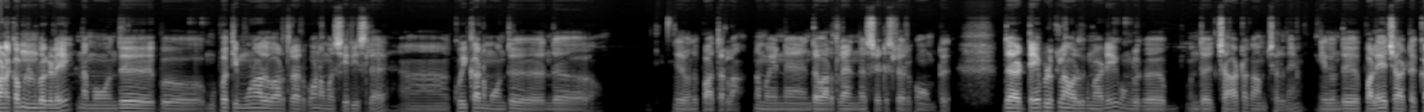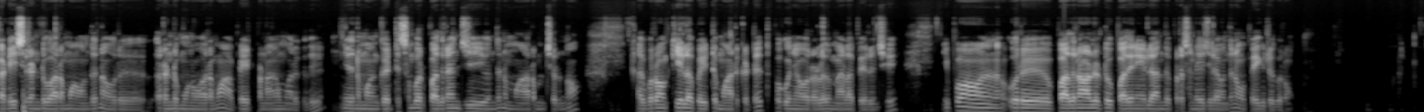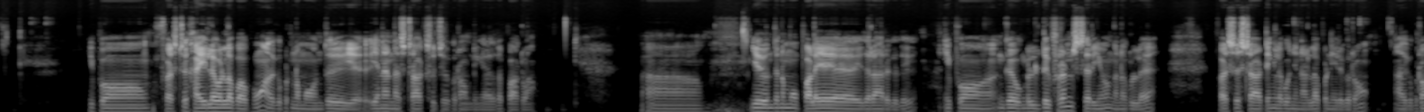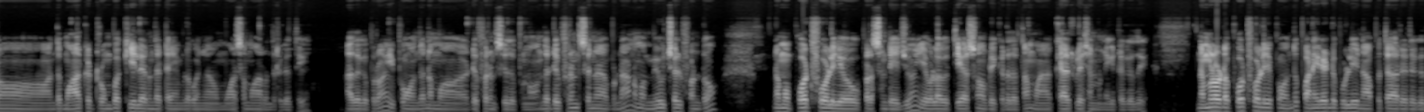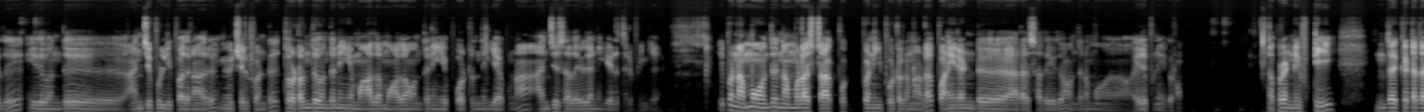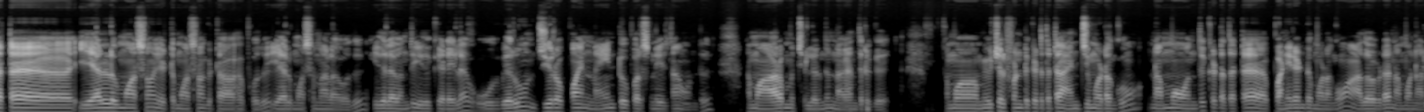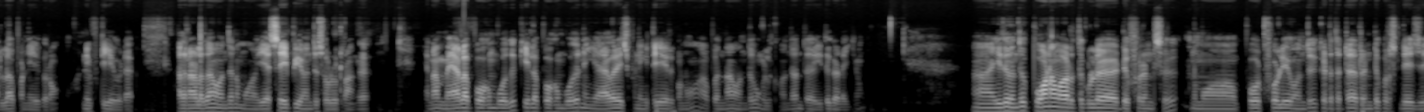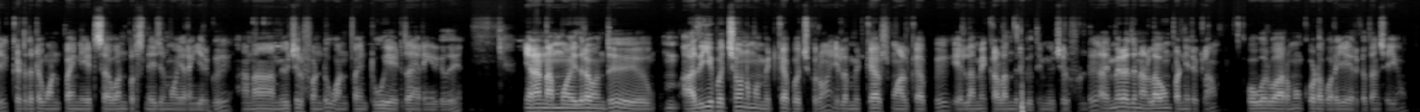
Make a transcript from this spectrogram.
வணக்கம் நண்பர்களே! நம்ம வந்து இப்போ 33வது வாரத்தில் இருக்கோம் நம்ம சீரிஸ்ல. அ குயிக்கா நம்ம வந்து இந்த இத வந்து பார்த்துரலாம். நம்ம என்ன இந்த வாரத்தில் என்ன ஸ்டேட்டஸ்ல இருக்கோம் அப்படின்ட்டு இந்த டேபிளுக்குலாம் வரதுக்கு முன்னாடி உங்களுக்கு இந்த சார்ட்ட காமிச்சிருந்தேன். இது வந்து பழைய சார்ட் கடைசி 2 வாரமா வந்து நான் ஒரு 2, 3 வாரமா அப்டேட் பண்ணாம இருக்குது. இது நம்ம அங்க டிசம்பர் 15 வந்து நம்ம ஆரம்பிச்சிருந்தோம். அதுக்கப்புறம் கீழ போயிட்டு மார்க்கெட்டு இப்போ கொஞ்சம் ஓரளவு மேல போயிருந்துச்சு. இப்போ ஒரு 14 டு 17 அந்த பெர்சன்டேஜ்ல வந்து நம்ம போய்க்கிட்டு இருக்கிறோம். இப்போ ஃபர்ஸ்ட்டு ஹை லெவலில் பார்ப்போம். அதுக்கப்புறம் நம்ம வந்து என்னென்ன ஸ்டாக்ஸ் வச்சுருக்கிறோம் அப்படிங்கிறத பார்க்கலாம். இது வந்து நம்ம பழைய இதெல்லாம் இருக்குது. இப்போ இங்கே உங்களுக்கு டிஃப்ரென்ஸ் தெரியும் கணக்குள்ளே ஃபர்ஸ்ட்டு ஸ்டார்டிங்கில் கொஞ்சம் நல்லா பண்ணியிருக்கிறோம். அதுக்கப்புறம் அந்த மார்க்கெட் ரொம்ப கீழே இருந்த டைமில் கொஞ்சம் மோசமாக இருந்திருக்குது. அதுக்கப்புறம் இப்போ வந்து நம்ம டிஃபரன்ஸ் இது பண்ணுவோம். இந்த டிஃபரன்ஸ் என்ன அப்டின்னா, நம்ம மியூச்சுவல் ஃபண்டும், நம்ம போர்ட்ஃபோலியோ பெர்சன்டேஜும் எவ்வளோ வித்தியாசம் அப்படிங்கிறத தான் கால்குலேஷன் பண்ணிக்கிட்டு இருக்குது. நம்மளோட போர்ட்ஃபோலியோ இப்போ வந்து 12.46 இருக்குது. இது வந்து 5.16 மியூச்சுவல் ஃபண்டு. தொடர்ந்து வந்து நீங்க மாதம், மாதம் வந்து நீங்க போட்டிருந்தீங்க அப்டின்னா 5% நீங்க எடுத்திருப்பீங்க. இப்போ நம்ம வந்து நம்மளா ஸ்டாக் புக் பண்ணி போட்டிருக்கனால 12.5% வந்து நம்ம இது பண்ணிக்கிறோம். அப்புறம் நிஃப்டி இந்த கிட்டத்தட்ட 7 மாசம், 8 மாசம் கிட்ட ஆகப்போகுது. 7 மாசம் மேல ஆகுது. இதில் வந்து இதுக்கு இடையில ஒ வெறும் 0.92% தான் வந்து நம்ம ஆரம்பிச்சதுலேருந்து நகர்ந்திருக்கு. நம்ம மியூச்சுவல் ஃபண்ட் கிட்டத்தட்ட 5 மடங்கும், நம்ம வந்து கிட்டத்தட்ட 12 மடங்கும் அத விட நம்ம நல்லா பண்ணியிருக்கிறோம், நிஃப்டிய விட. அதனால தான் வந்து நம்ம எஸ்ஐபி வந்து சொல்றாங்க. ஏன்னா மேல போகும்போது, கீழ போகும்போது நீங்க ஆவரேஜ் பண்ணிக்கிட்டே இருக்கணும். அப்ப தான் வந்து உங்களுக்கு வந்து அந்த இது கிடைக்கும். இது வந்து போன வாரத்துக்குள்ள டிஃபரன்ஸு. நம்ம போர்ட்ஃபோலியோ வந்து கிட்டத்தட்ட 2% கிட்டத்தட்ட 1.87% என்னமோ இறங்கியிருக்கு. ஆனா மியூச்சுவல் ஃபண்டு 1.28 தான் இறங்கியிருக்குது. ஏன்னா நம்ம இதில வந்து ம் அதிகபட்சம் நம்ம மிட் கேப் வச்சுக்கிறோம். இல்ல மிட் கேப், ஸ்மால் கேப் எல்லாமே கலந்திருக்குது மியூச்சுவல் ஃபண்டு. அதுமாரி அது நல்லாவும் பண்ணியிருக்கலாம். ஒவ்வொரு வாரமும் கூட குறைய இருக்கத்தான் செய்யும்.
